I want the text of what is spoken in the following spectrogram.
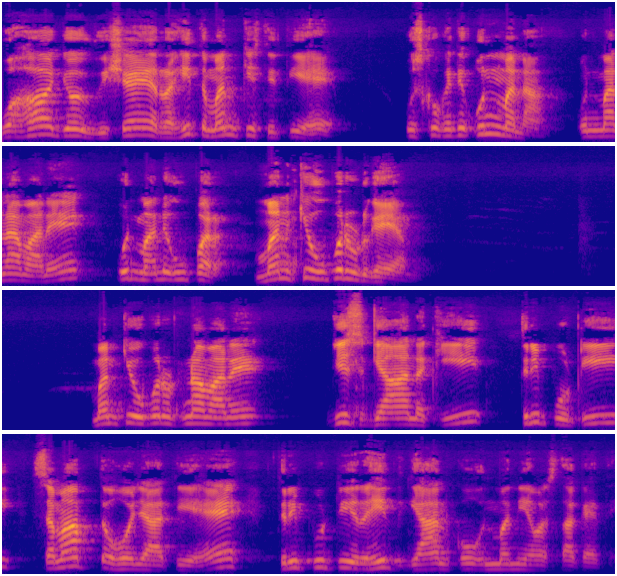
वह जो विषय रहित मन की स्थिति है, उसको कहते उन्मना। उन्मना माने, उन माने ऊपर। मन के ऊपर उठ गए हम। मन के ऊपर उठना माने, जिस ज्ञान की त्रिपुटी समाप्त हो जाती है, त्रिपुटी रहित ज्ञान को उन्मनी अवस्था कहते हैं।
